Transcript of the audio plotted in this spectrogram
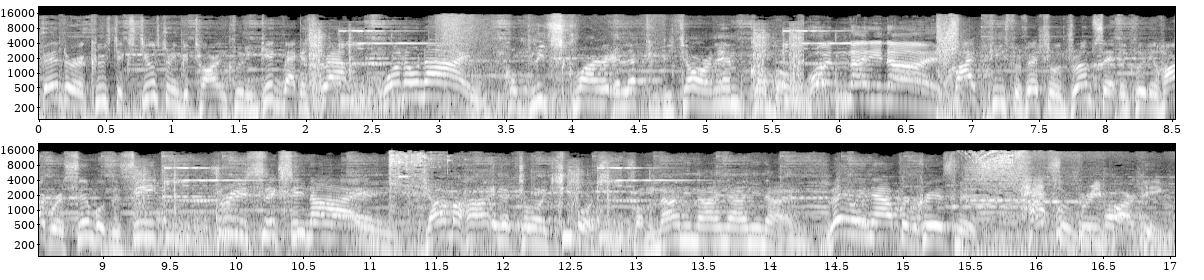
Fender acoustic steel string guitar, including gig bag and strap, 109. Complete Squier electric guitar and amp combo, 199. Five-piece professional drum set, including hardware, cymbals, and seat, 369. Yamaha electronic keyboards from 99.99. Layaway now for Christmas. Hassle-free parking.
